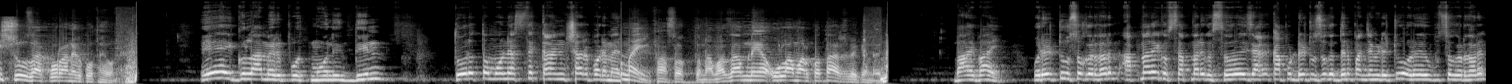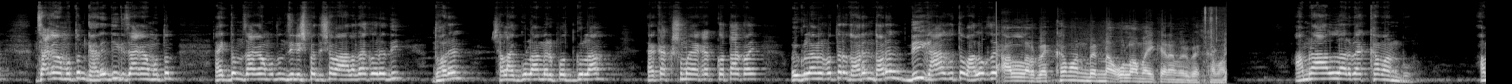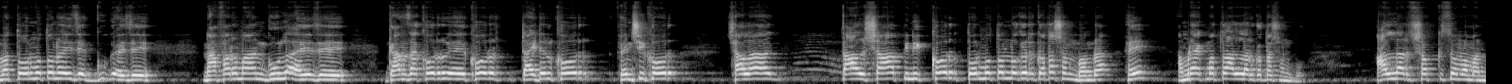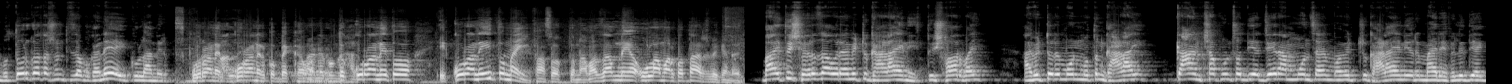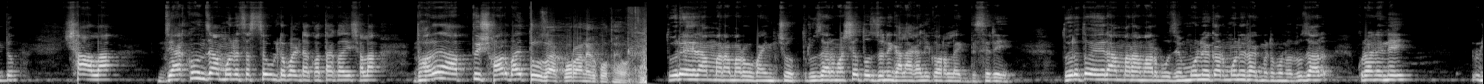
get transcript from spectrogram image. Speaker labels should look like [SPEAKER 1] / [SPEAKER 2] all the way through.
[SPEAKER 1] তিরিশ রোজা কোরআনের কোথাও নেই।
[SPEAKER 2] এই গোলামের পুত মৌলিক দিন তোর তো মনে আসছে কানসার পরে মেরে
[SPEAKER 1] নাই পাঁচ অক্ত নামাজ ওলামার কথা আসবে কেন?
[SPEAKER 2] ভাই ভাই ওরে একটু উঁচু করে ধরেন আপনারাই করছে আপনারাই করছে ওর ওই জায়গা কাপড়টা একটু উঁচু করে ধরেন পাঞ্জাবিটা একটু ওরে উঁচু করে ধরেন জায়গা মতন ঘাড়ে দিক জায়গা মতন একদম জায়গা মতন জিনিসপাতি সব আলাদা করে দিই। ধরেন শালা গুলামের পথ গুলাম এক এক সময় এক এক কথা কয় ওই গুলামের পথটা ধরেন ধরেন দি ঘা তো ভালো করে
[SPEAKER 1] আল্লাহর ব্যাখ্যা মানবেন না ওলামাই কেরামের ব্যাখ্যা মানবেন।
[SPEAKER 2] আমরা আল্লাহর ব্যাখ্যা মানবো। আমার তোর মতন এই যে এই যে নাফারমান গুল এই যে গাঞ্জাখোর এ খোর টাইটেল খোর ফেন্সি খোর শালা তালসা পিনিক্ষর তোর মতন লোকের কথা শুনব আমরা হ্যাঁ আমরা একমাত্র আল্লাহর কথা শুনব। আল্লাহর সব কিছু আমরা মানবো। তোর কথা শুনতে যাব কেন এই গুলামের
[SPEAKER 1] কোরআনের কোরআনের ব্যাখ্যা তো কোরআনে তো এই কোরআনেই তো নাই পাঁচ অক্ত নামাজ। আপনি ওলামার কথা আসবে কেন?
[SPEAKER 2] ভাই তুই সরে যা ওরে আমি একটু ঘাড়াই নি। তুই সর ভাই। আমি তোর মন মতন ঘাড়াই কান ছাপুনছ দিয়ে যে রাম মন চাই আমি একটু ঘাড়ায় নিয়ে মাইরে ফেলে দিই একদম। শালা যখন যা মনে চাচ্ছে উল্টো পাল্টা কথা কই শালা ধরে আপ তুই সর ভাই।
[SPEAKER 1] রোজা কোরআনের কোথাও নেই
[SPEAKER 2] তোরে এর আমার আমার বাইঞ্চত রোজার মাসেও তোর জন্য গালাগালি করা লাগতেছে রে। তোরে তো এর আমার আমার বোঝে মনে কর মনে রাখবে না রোজার কোরআনে নেই।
